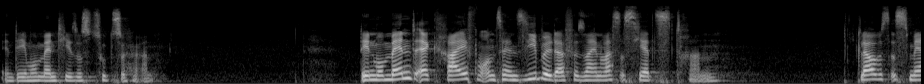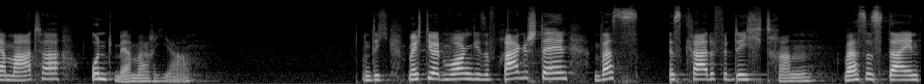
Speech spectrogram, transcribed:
in dem Moment Jesus zuzuhören den Moment ergreifen und sensibel dafür sein, was ist jetzt dran. Ich glaube, es ist mehr Martha und mehr Maria. Und ich möchte dir heute Morgen diese Frage stellen, was ist gerade für dich dran? Was ist dein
